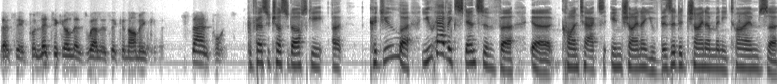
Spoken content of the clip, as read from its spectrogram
let's say, political as well as economic standpoint. Professor Chossudovsky, uh, could you uh, you have extensive uh, uh, contacts in China? You visited China many times. Uh,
